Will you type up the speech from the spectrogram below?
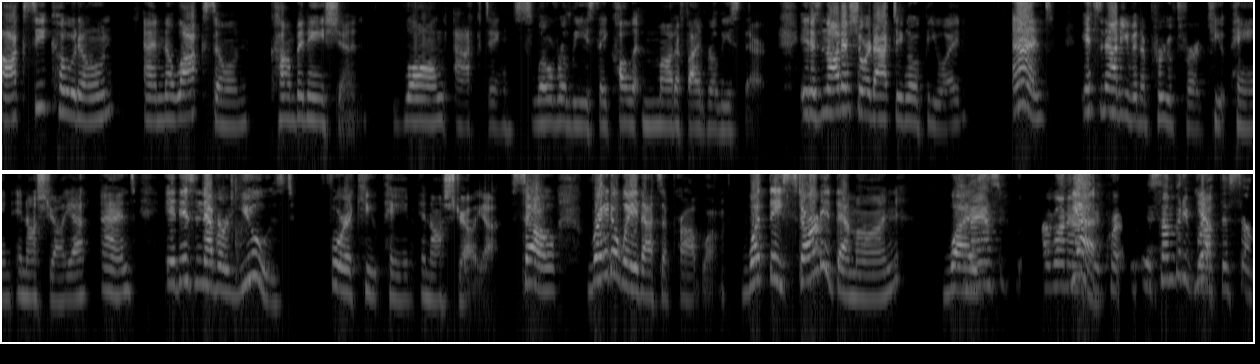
oxycodone and naloxone combination long acting, slow release. They call it modified release there. It is not a short acting opioid. And it's not even approved for acute pain in Australia. And it is never used for acute pain in Australia. So right away, that's a problem. What they started them on was. I, ask, I, want to yeah. ask a question. Somebody brought yeah. this up.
